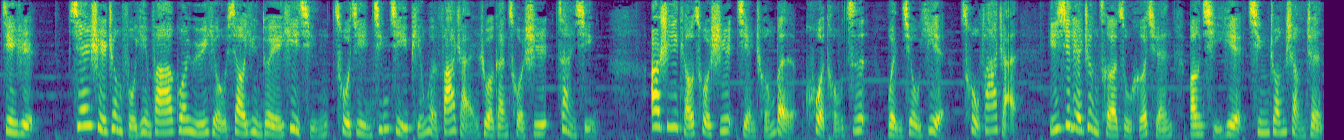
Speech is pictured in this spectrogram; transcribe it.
近日，西安市政府印发关于有效应对疫情、促进经济平稳发展若干措施暂行，二十一条措施减成本、扩投资。稳就业、促发展，一系列政策组合拳帮企业轻装上阵。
